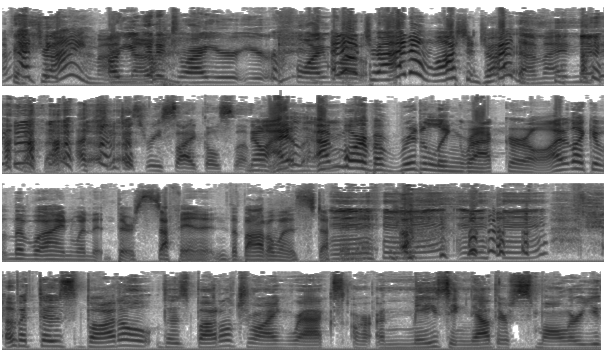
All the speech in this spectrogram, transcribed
I'm not drying mine. Are you going to dry your your wine I bottle? don't dry. I don't wash and dry them. I didn't think about that. she just recycles them. No, I, I'm more of a riddling rack girl. I like it, the wine when it, there's stuff in it, and the bottle when it's stuff in it. Mm-hmm, mm-hmm. But those bottle those bottle drying racks are amazing. Now they're smaller. You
